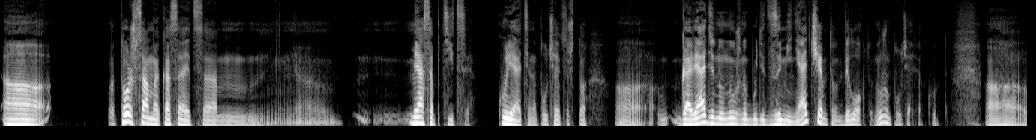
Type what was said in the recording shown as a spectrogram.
А, то же самое касается а, мяса птицы, курятина. Получается, что а, говядину нужно будет заменять чем-то, белок-то нужно получать откуда-то. А,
